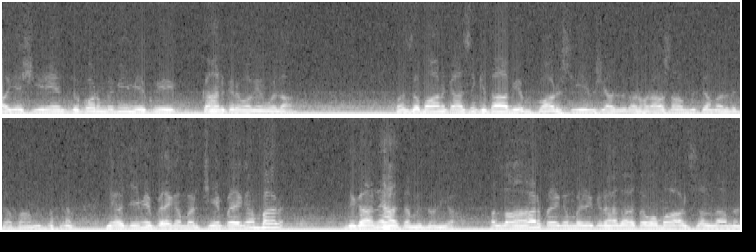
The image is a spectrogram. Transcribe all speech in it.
آئیے شیرین دکر میں میں کوئی کہن کروا گئے ودا اور زبان کا سی کتاب ہے فارسی اسی حضرت اور خراسان بوتا مرد کا فهمت یہ عجیب پیغمبر چین پیغمبر دگانے ہاتم دنیا۔ اللہ ہر پیغمبر ایک رہا داتا وما ارسلنا من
